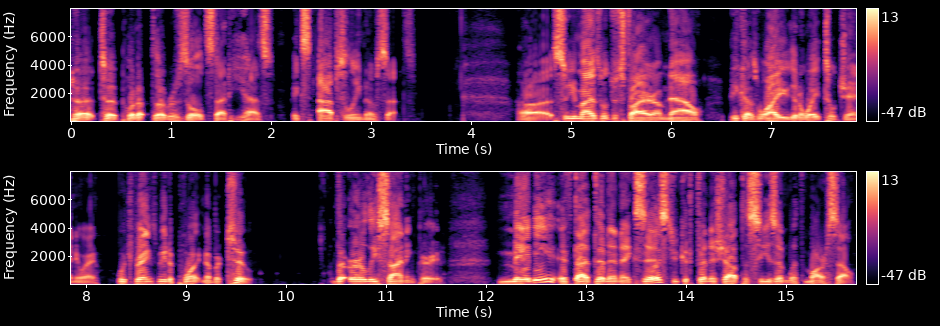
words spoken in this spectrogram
to, to put up the results that he has. Makes absolutely no sense. Uh, so you might as well just fire him now because why are you going to wait till January? Which brings me to point number two the early signing period. Maybe if that didn't exist, you could finish out the season with Marcel.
